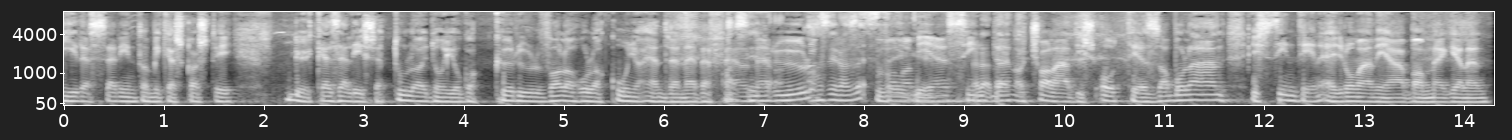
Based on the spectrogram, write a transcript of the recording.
híre szerint a Mikes kastély kezelése, tulajdonjoga körül valahol a Kónya Endre neve felmerül. Azért, azért az valamilyen szinten a család is ott él Zabolán, és szintén egy Romániában megjelent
